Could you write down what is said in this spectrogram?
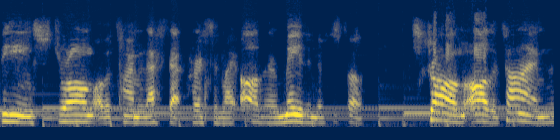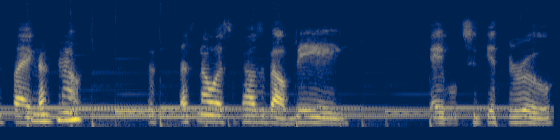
being strong all the time, and that's that person like, oh, they're amazing. They're just so strong all the time. It's like that's Mm-hmm. not that's, that's not what it's about. It's about being able to get through.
